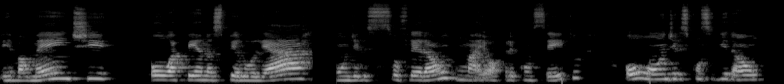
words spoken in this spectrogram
verbalmente ou apenas pelo olhar, onde eles sofrerão um maior preconceito ou onde eles conseguirão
